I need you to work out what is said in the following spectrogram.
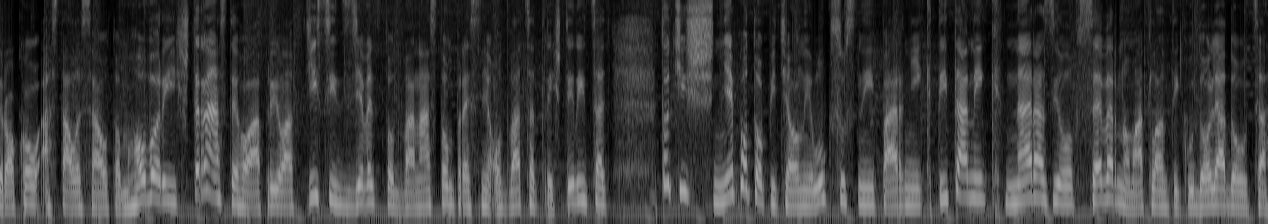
rokov a stále sa o tom hovorí. 14. apríla v 1912, presne o 23.40, totiž nepotopiteľný luxusný párnik Titanic narazil v Severnom Atlantiku do ľadovca.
